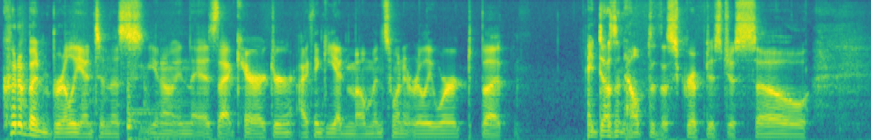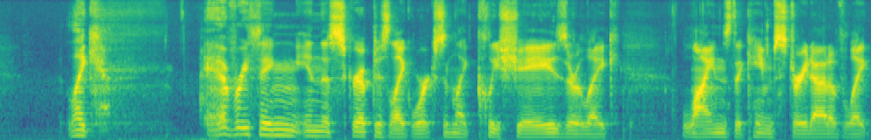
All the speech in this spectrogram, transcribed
could have been brilliant in this you know in as that character. I think he had moments when it really worked but it doesn't help that the script is just so like everything in this script is like works in like cliches or like lines that came straight out of like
